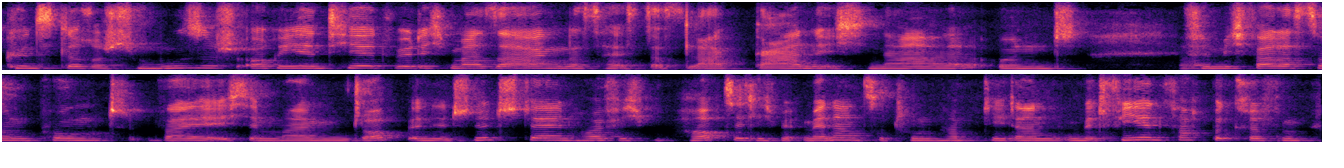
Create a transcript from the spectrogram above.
künstlerisch-musisch orientiert, würde ich mal sagen. Das heißt, das lag gar nicht nahe und für mich war das so ein Punkt, weil ich in meinem Job in den Schnittstellen häufig hauptsächlich mit Männern zu tun habe, die dann mit vielen Fachbegriffen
